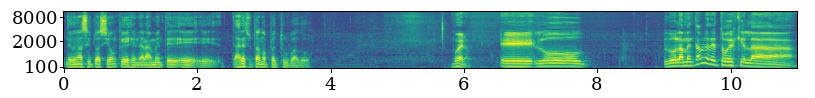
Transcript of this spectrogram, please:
de una situación que generalmente eh, eh, está resultando perturbador. Bueno, eh, lo, lo, lamentable de esto es que la,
